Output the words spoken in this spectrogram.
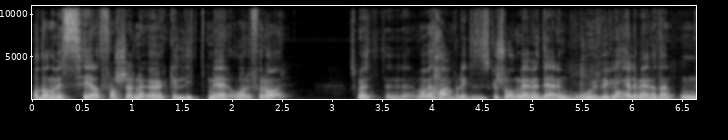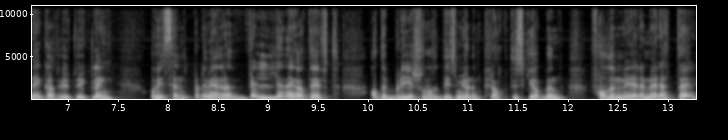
Og da når vi ser at forskjellene øker litt mer år for år, så må vi ha en politisk diskusjon. Mener vi det er en god utvikling, eller mener vi det er en negativ utvikling? Og Vi i Senterpartiet mener det er veldig negativt at det blir sånn at de som gjør den praktiske jobben, faller mer og mer etter,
